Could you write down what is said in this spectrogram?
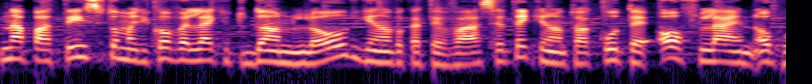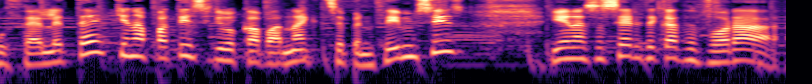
να πατήσετε το μαγικό βελάκι του download για να το κατεβάσετε και να το ακούτε offline όπου θέλετε και να πατήσετε και το καμπανάκι της επενθύμησης για να σας έρθει κάθε φορά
